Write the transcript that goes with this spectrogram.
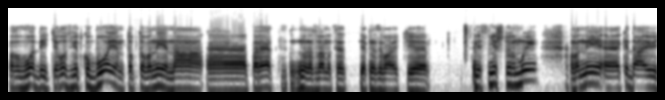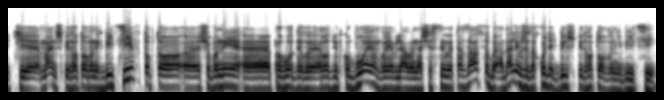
проводить розвідку боєм, тобто вони на е, ну називаємо це як називають. е, М'ясні штурми вони е, кидають е, менш підготовлених бійців, тобто, щоб вони проводили розвідку боєм, виявляли наші сили та засоби, а далі вже заходять більш підготовлені бійці.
